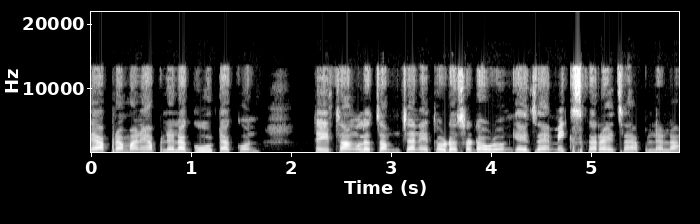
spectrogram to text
त्याप्रमाणे आपल्याला गूळ टाकून ते चांगलं चमच्याने थोडंसं ढवळून घ्यायचं आहे मिक्स करायचं आहे आपल्याला.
